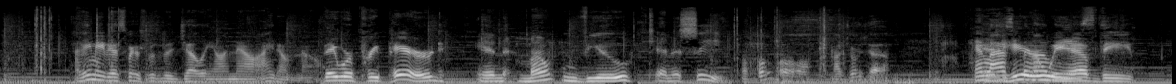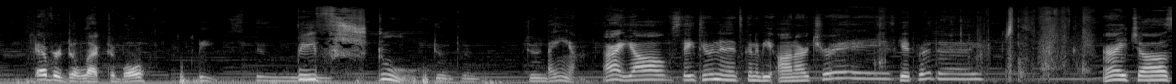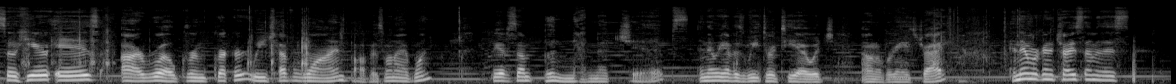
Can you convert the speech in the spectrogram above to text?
I think maybe that's what we're supposed to put jelly on now. I don't know. They were prepared in Mountain View, Tennessee. Oh, oh, not Georgia. And, And last here but not we least, have the ever delectable beef stew. beef stew. Dun, dun, dun. Bam. All right, y'all. Stay tuned, and it's going to be on our trays. Get ready. All right, y'all. So here is our Royal Groom Cracker. We each have one. Bob has one. I have one. We have some banana chips. And then we have this wheat tortilla, which I don't know if we're going to try. And then we're going to try some of this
